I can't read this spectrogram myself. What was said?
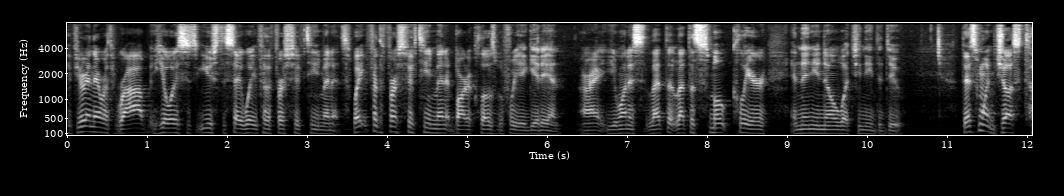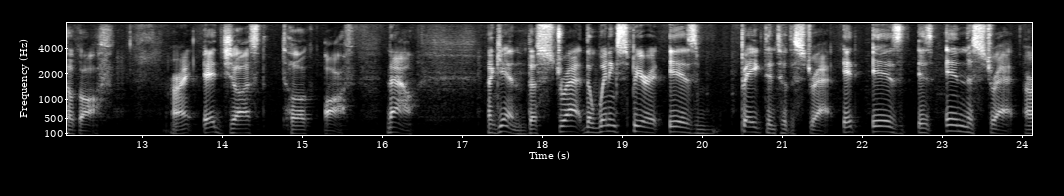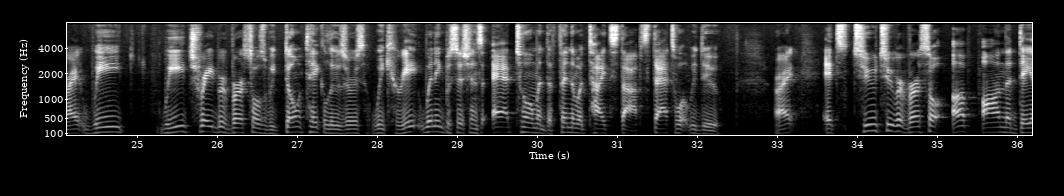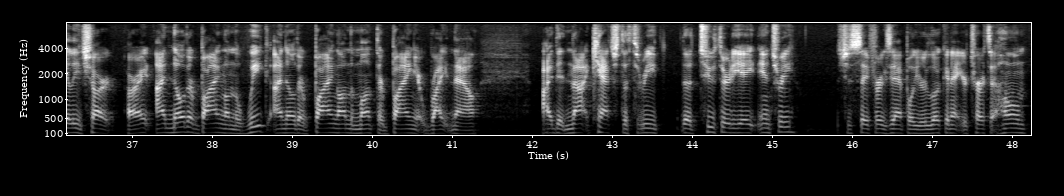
if you're in there with Rob, he always used to say, wait for the first 15 minutes. Wait for the first 15 minute bar to close before you get in. All right, you want to let the let the smoke clear, and then you know what you need to do. This one just took off. All right, it just took off. Now, again, the strat, the winning spirit is baked into the strat. It is is in the strat. All right, we we trade reversals. We don't take losers. We create winning positions, add to them, and defend them with tight stops. That's what we do. All right. It's 2 2 reversal up on the daily chart. All right. I know they're buying on the week. I know they're buying on the month. They're buying it right now. I did not catch the three the 238 entry. Let's just say, for example, you're looking at your charts at home.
